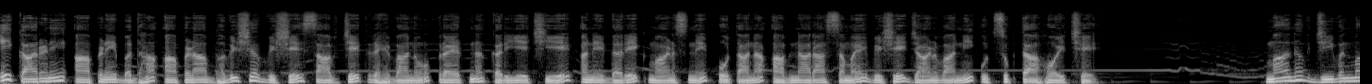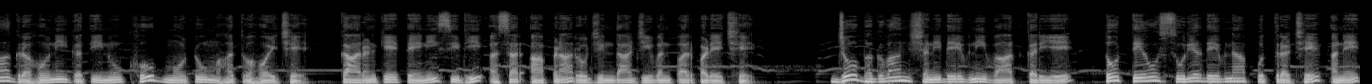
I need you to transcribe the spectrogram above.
એ કારણે આપણે બધા આપણા ભવિષ્ય વિશે સાવચેત રહેવાનો પ્રયત્ન કરીએ છીએ અને દરેક માણસને પોતાના આવનારા સમય વિશે જાણવાની ઉત્સુકતા હોય છે. માનવ જીવનમાં ગ્રહોની ગતિનું ખૂબ મોટું મહત્વ હોય છે, કારણ કે તેની સીધી અસર આપણા રોજિંદા જીવન પર પડે છે. જો ભગવાન શનિદેવની વાત કરીએ, તો તેઓ સૂર્યદેવના પુત્ર છે અને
